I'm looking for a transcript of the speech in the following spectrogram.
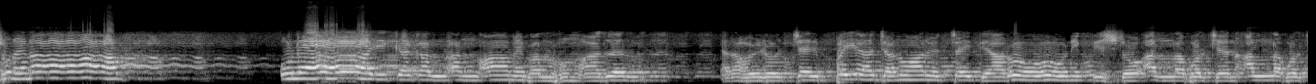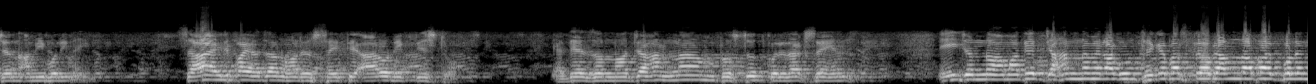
শুনে না। উলাইকা কাল আনআমে এরা হইল পাইয়া জানোয়ারের চাইতে আরও নিকৃষ্ট। আল্লাহ বলছেন আল্লাহ বলছেন, আমি বলি নাই। চার পায়া জানোয়ারের চাইতে আরও নিকৃষ্ট। এদের জন্য জাহান্নাম প্রস্তুত করে রাখছেন। এই জন্য আমাদের জাহান্নামের আগুন থেকে বাঁচতে হবে। আল্লাহ বলেন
